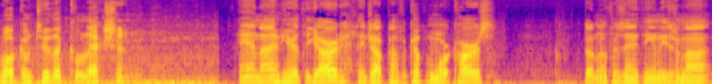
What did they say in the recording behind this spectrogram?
Welcome to the collection. And I'm here at the yard. They dropped off a couple more cars. Don't know if there's anything in these or not.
